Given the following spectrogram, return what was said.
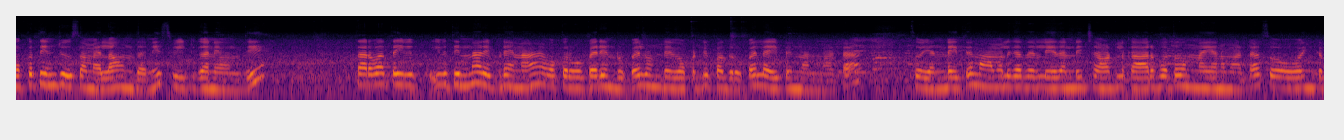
ముక్క తిని చూసాం ఎలా ఉందని స్వీట్గానే ఉంది. తర్వాత ఇవి ఇవి తిన్నారు ఎప్పుడైనా? ఒక రూపాయి రెండు రూపాయలు ఉండేవి. ఒకటి పది రూపాయలు అయిపోయింది అనమాట సో ఎండ అయితే మామూలుగా లేదండి. చెమటలు కారిపోతూ ఉన్నాయి అనమాట సో ఇంకా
